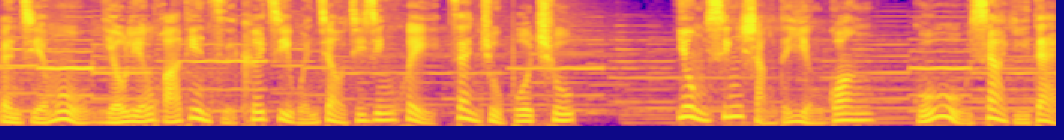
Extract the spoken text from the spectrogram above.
本节目由联华电子科技文教基金会赞助播出，用欣赏的眼光鼓舞下一代。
